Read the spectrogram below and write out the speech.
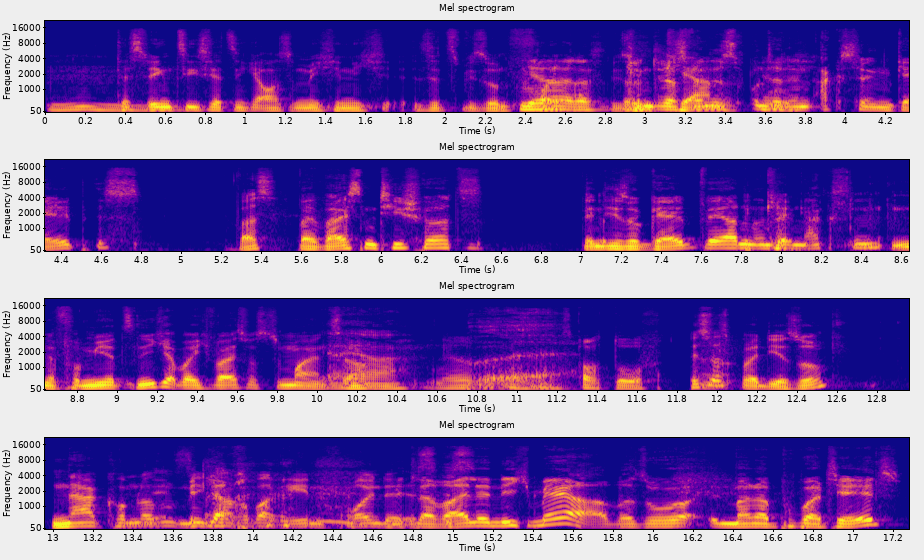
Deswegen ziehe ich es jetzt nicht aus und mich hier nicht sitzt wie so ein Voll, Ja, das- wie so ein das, wenn es unter den Achseln gelb ist? Was? Bei weißen T-Shirts? Wenn die so gelb werden unter den Achseln? Ne, von mir jetzt nicht, aber ich weiß, was du meinst. Ja. ja, ist auch doof. Ist das bei dir so? Na, komm, lass uns nicht darüber reden, Freunde. Es Mittlerweile nicht mehr, aber so in meiner Pubertät.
